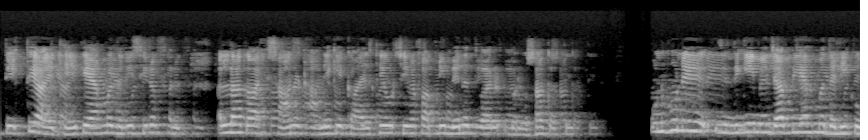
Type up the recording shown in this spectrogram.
देखते आए थे कि अहमद अली सिर्फ़ अल्लाह का एहसान उठाने के कायल थे और सिर्फ़ अपनी मेहनत पर भरोसा करते। उन्होंने ज़िंदगी में जब भी अहमद अली को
